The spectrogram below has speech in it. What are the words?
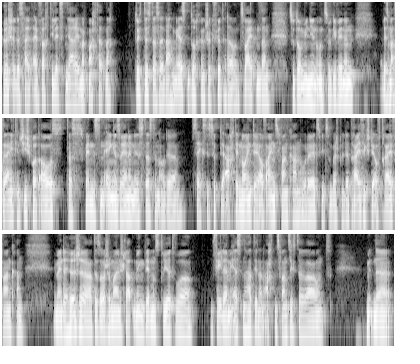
Hirscher das halt einfach die letzten Jahre immer gemacht hat, nach, durch das, dass er nach dem ersten Durchgang schon geführt hat und zweiten dann zu dominieren und zu gewinnen. Das macht ja eigentlich den Skisport aus, dass wenn es ein enges Rennen ist, dass dann auch der sechste, siebte, achte, neunte auf eins fahren kann oder jetzt wie zum Beispiel der dreißigste auf drei fahren kann. Ich meine, der Hirscher hat das auch schon mal in Schladming demonstriert, wo er einen Fehler im ersten hatte, dann 28. war und mit einer,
